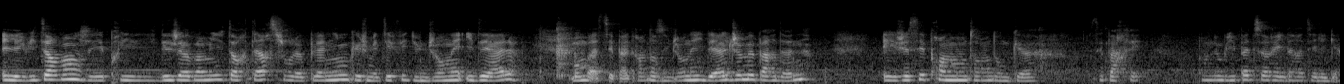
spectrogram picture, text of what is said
Il est 8h20, j'ai pris déjà 20 minutes en retard sur le planning que je m'étais fait d'une journée idéale. Bon bah c'est pas grave, dans une journée idéale, je me pardonne. Et je sais prendre mon temps, donc euh, c'est parfait. On n'oublie pas de se réhydrater les gars.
